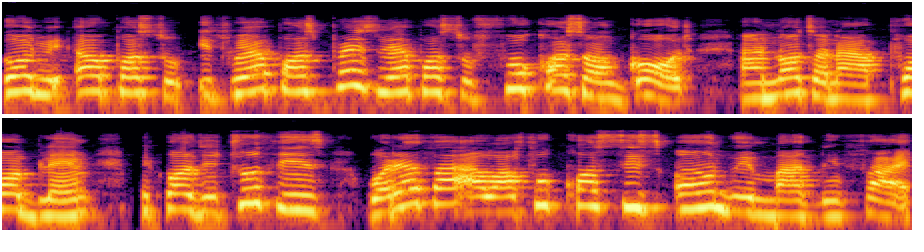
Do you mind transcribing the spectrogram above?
God will help us to, it will help us, praise will help us to focus on God and not on our problem. Because the truth is, whatever our focus is on, we magnify.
